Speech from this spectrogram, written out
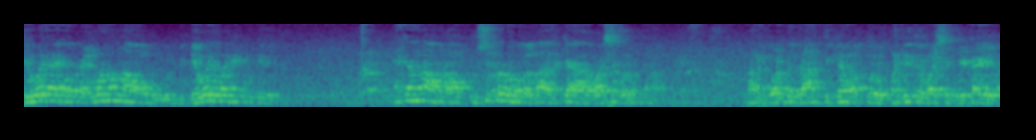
ಡಿವೈಡ್ ಆಗೋದ್ರೆ ಎಲ್ಲರೂ ನಾವು ಡಿವೈಡ್ ಮಾಡಿ ಇಟ್ಬಿಟ್ಟಿದ್ದೀವಿ ಯಾಕಂದ್ರೆ ನಾವು ನಾವು ಕೃಷಿಕರು ಹೋಗಲ್ಲ, ಅದಕ್ಕೆ ಆ ಭಾಷೆ ಬರುತ್ತೆ ನಾವು ನನಗೆ ದೊಡ್ಡ ಗ್ರಾಂಥಿಕ ಮತ್ತು ಪಂಡಿತರ ಭಾಷೆ ಬೇಕಾಗಿಲ್ಲ.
